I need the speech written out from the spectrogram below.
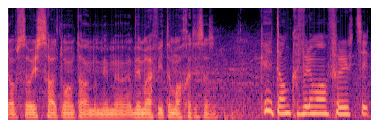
aber so ist es halt momentan und wir, wir weitermachen die Saison. Okay, danke vielmals für Ihre Zeit.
